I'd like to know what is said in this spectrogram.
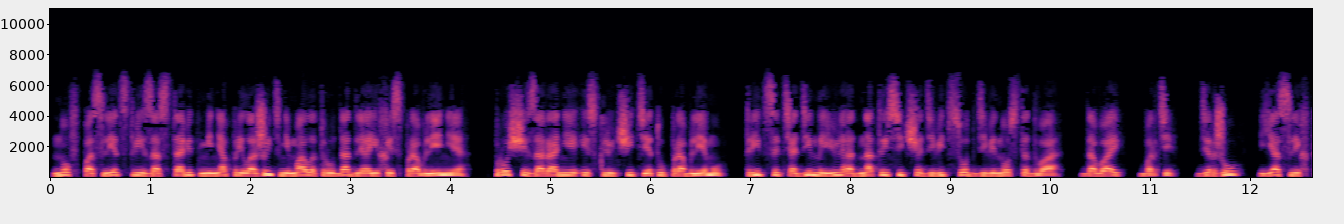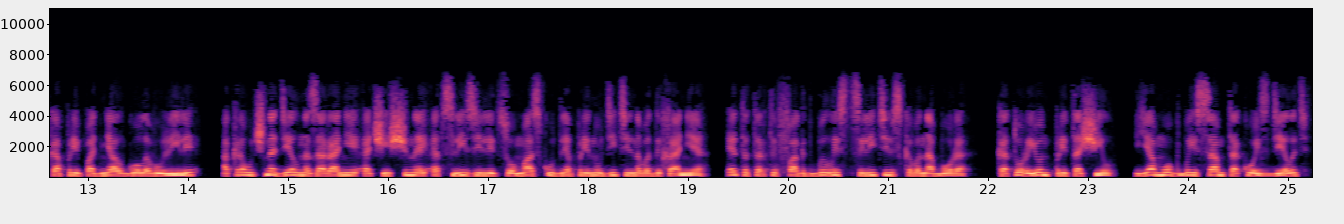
но впоследствии заставят меня приложить немало труда для их исправления. Проще заранее исключить эту проблему. 31 июля 1992. Давай, Барти, держу. Я слегка приподнял голову Лили, а Крауч надел на заранее очищенное от слизи лицо маску для принудительного дыхания. Этот артефакт был из целительского набора, который он притащил. Я мог бы и сам такой сделать,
